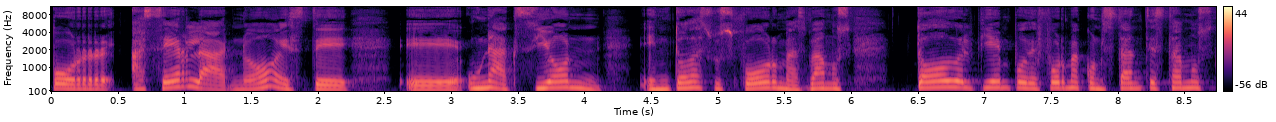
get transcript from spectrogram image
por hacerla, ¿no? Este, una acción en todas sus formas, vamos, todo el tiempo de forma constante estamos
